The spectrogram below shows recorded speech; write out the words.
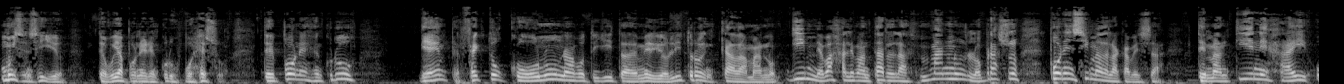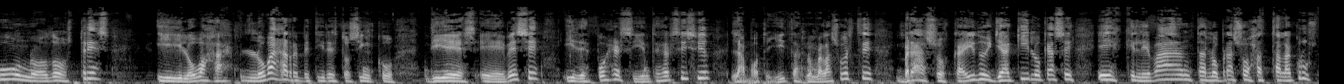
Muy sencillo. Te voy a poner en cruz, pues eso. Te pones en cruz, Bien, perfecto, con una botellita de medio litro en cada mano. Y me vas a levantar las manos, los brazos por encima de la cabeza. Te mantienes ahí uno, dos, tres y lo vas a, lo vas a repetir estos 5, 10 eh, veces y después el siguiente ejercicio, las botellitas, no mala suerte, brazos caídos y aquí lo que hace es que levantas los brazos hasta la cruz,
